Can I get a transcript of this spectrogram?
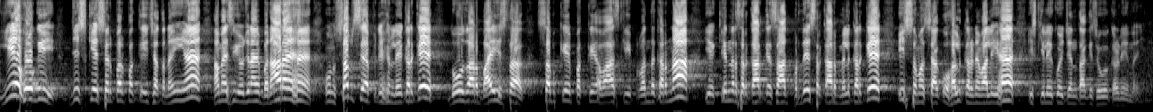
ये होगी जिसके सिर पर पक्की छत नहीं है। हम ऐसी योजनाएँ बना रहे हैं। उन सबसे एप्लीकेशन लेकर के 2022 तक सबके पक्के आवास की प्रबंध करना ये केंद्र सरकार के साथ, प्रदेश सरकार मिलकर के इस समस्या को हल करने वाली है। इसके लिए कोई चिंता किसी को करनी नहीं है।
